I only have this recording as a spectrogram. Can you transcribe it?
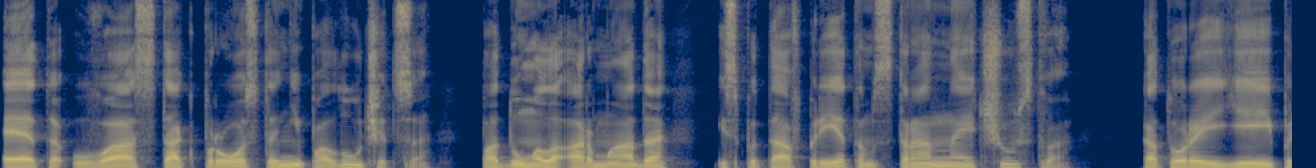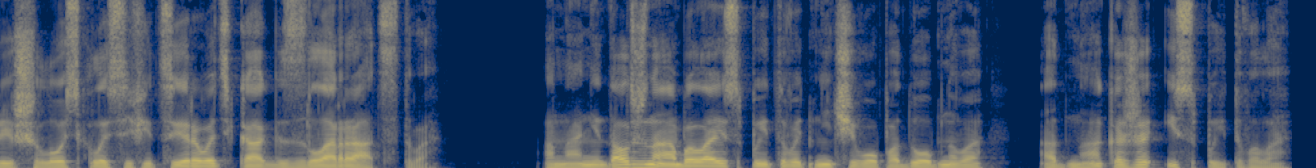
«Это у вас так просто не получится», — подумала армада — испытав при этом странное чувство, которое ей пришлось классифицировать как злорадство. Она не должна была испытывать ничего подобного, однако же испытывала.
